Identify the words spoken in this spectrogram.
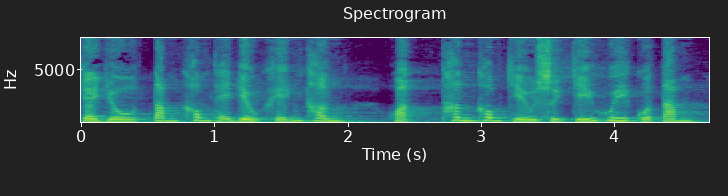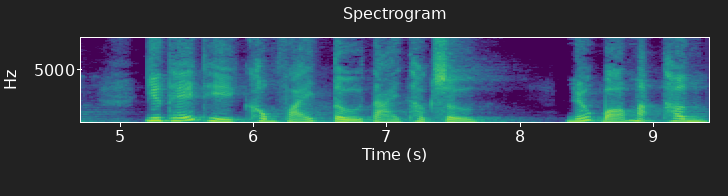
cho dù tâm không thể điều khiển thân hoặc thân không chịu sự chỉ huy của tâm, như thế thì không phải tự tại thật sự. Nếu bỏ mặt thân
